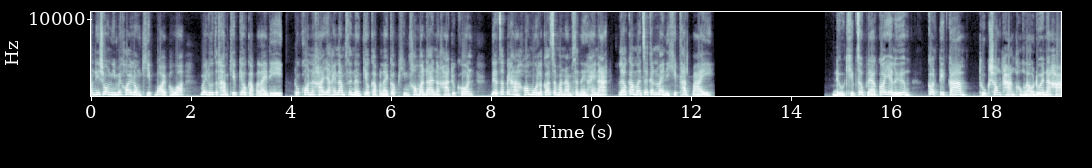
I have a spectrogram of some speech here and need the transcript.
นที่ช่วงนี้ไม่ค่อยลงคลิปบ่อยเพราะว่าไม่รู้จะทำคลิปเกี่ยวกับอะไรดี ทุกคนนะคะ อยากให้นำเสนอเกี่ยวกับอะไรก็พิมพ์เข้ามาได้นะคะ ทุกคน เดี๋ยวจะไปหาข้อมูลแล้วก็จะมานำเสนอให้นะ แล้วกลับมาเจอกันใหม่ในคลิปถัดไป ดูคลิปจบแล้วก็อย่าลืม กดติดตาม ทุกช่องทางของเราด้วยนะคะ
